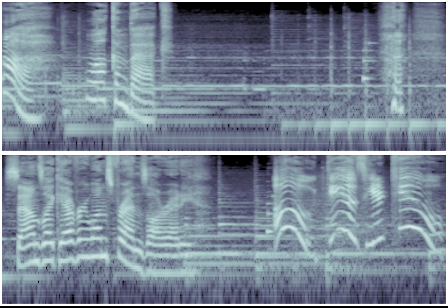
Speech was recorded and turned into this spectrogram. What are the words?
Ah, welcome back. Sounds like everyone's friends already. Oh, Dehya's here too!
